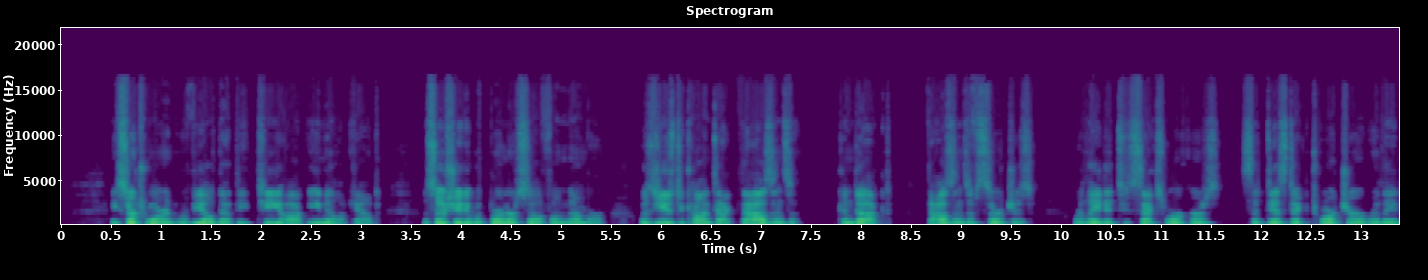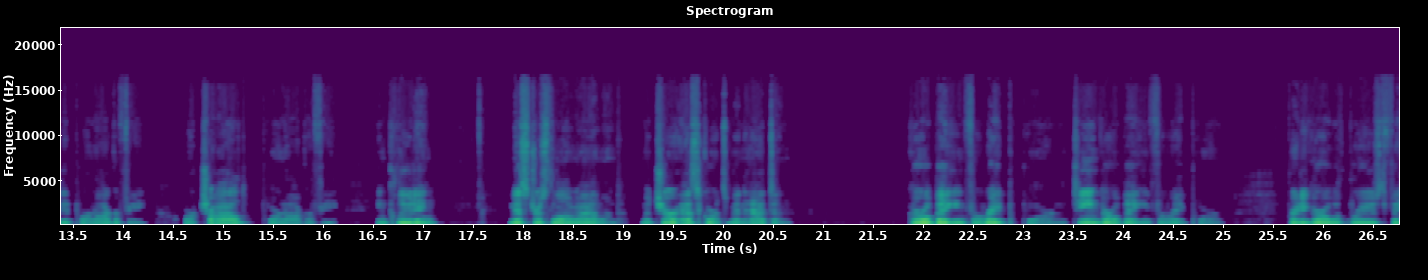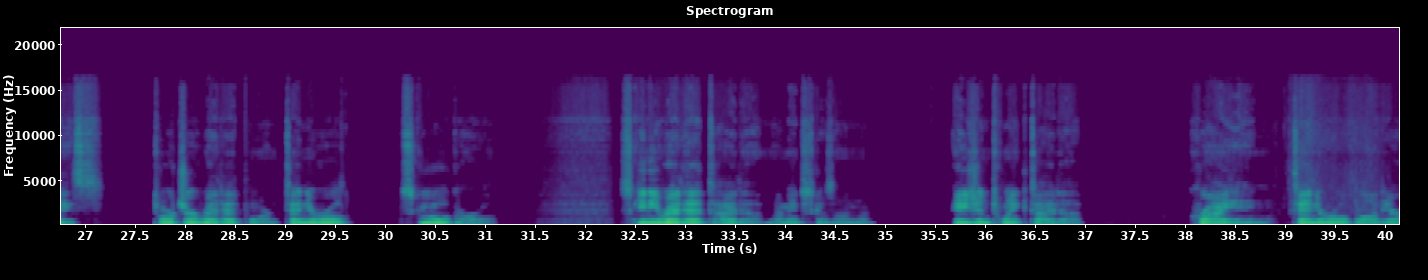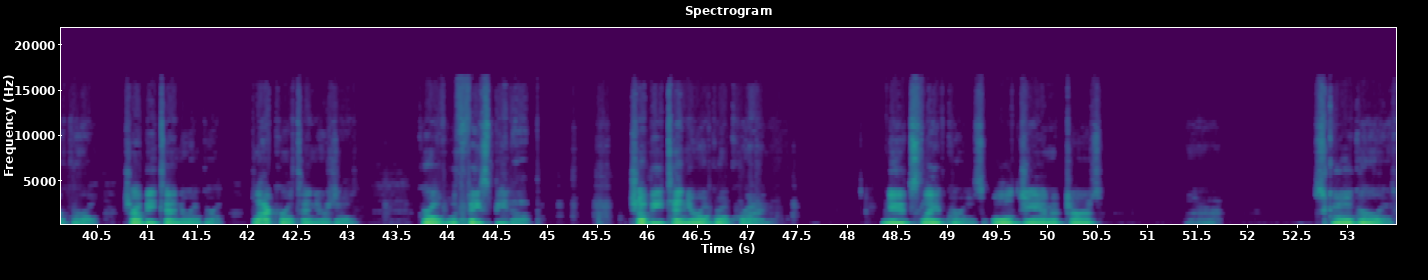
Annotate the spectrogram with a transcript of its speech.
A search warrant revealed that the T Hawk email account associated with Burner's cell phone number was used to contact thousands, conduct thousands of searches related to sex workers, sadistic torture related pornography, or child pornography, including Mistress Long Island, Mature Escorts Manhattan, Girl Begging for Rape Porn, Teen Girl Begging for Rape Porn, Pretty Girl with Bruised Face, Torture Redhead Porn, 10 year old school girl, Skinny Redhead Tied Up. I mean, it just goes on and on. Asian Twink Tied Up, Crying, 10 year old blonde hair girl, chubby 10 year old girl, black girl 10 years old, girl with face beat up, chubby 10 year old girl crying nude slave girls, old janitors, schoolgirl.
